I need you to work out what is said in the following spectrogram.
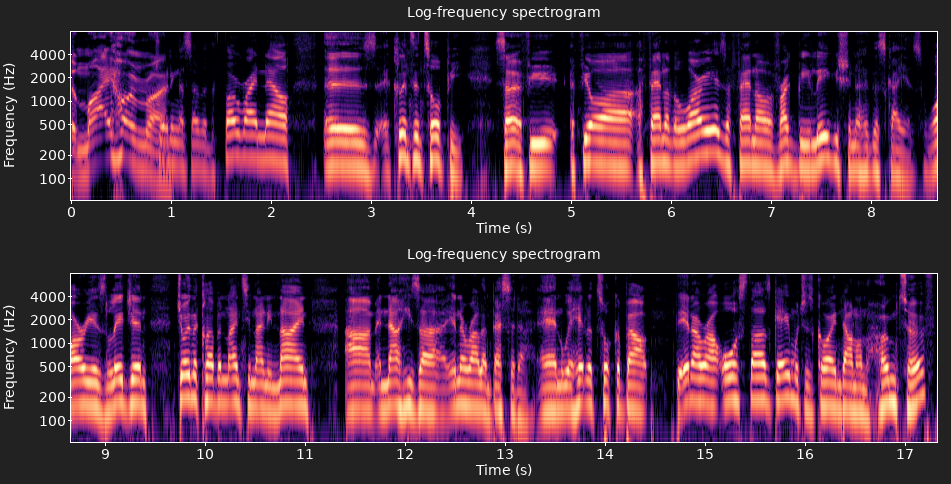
The My Home Run. Joining us over the phone right now is Clinton Toopi. So if you if you're a fan of the Warriors, a fan of rugby league, you should know who this guy is. Warriors legend, joined the club in 1999, um, and now he's a NRL ambassador. And we're here to talk about the NRL All Stars game, which is going down on home turf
